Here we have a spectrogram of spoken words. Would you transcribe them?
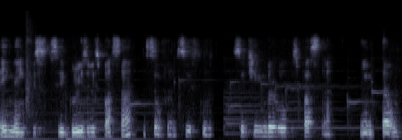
em Memphis, se Grizzlies passar, e São Francisco, se Timberwolves passar. Então,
